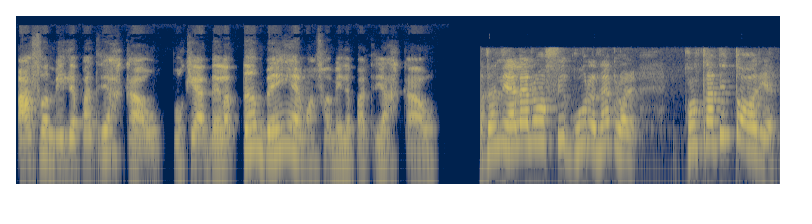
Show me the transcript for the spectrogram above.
à família patriarcal, porque a dela também é uma família patriarcal. A Daniela era uma figura, né, Glória, contraditória,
